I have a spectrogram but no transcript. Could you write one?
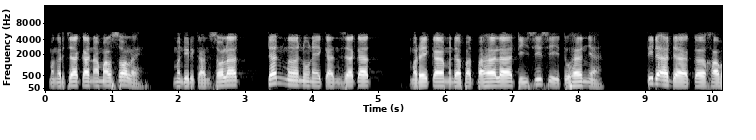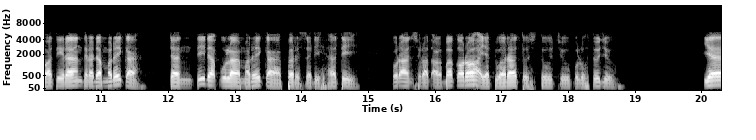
mengerjakan amal soleh, mendirikan solat, dan menunaikan zakat, mereka mendapat pahala di sisi Tuhannya tidak ada kekhawatiran terhadap mereka dan tidak pula mereka bersedih hati. Quran surat Al-Baqarah ayat 277. Ya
